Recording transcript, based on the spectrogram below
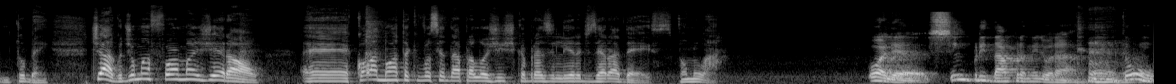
Muito bem. Tiago, de uma forma geral, é, qual a nota que você dá para a logística brasileira de 0 a 10? Vamos lá. Olha, sempre dá para melhorar. Né? Então,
